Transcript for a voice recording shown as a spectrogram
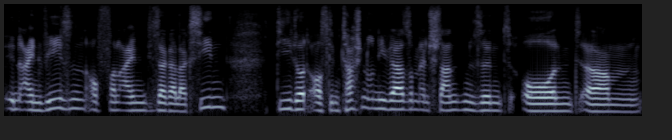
in ein Wesen auch von einem dieser Galaxien, die dort aus dem Taschenuniversum entstanden sind. Und ähm,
